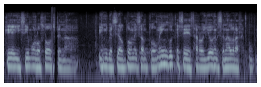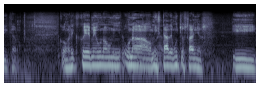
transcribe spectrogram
que hicimos los dos en la Universidad Autónoma de Santo Domingo y que se desarrolló en el Senado de la República. Con Enrique me una, una amistad de muchos años y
